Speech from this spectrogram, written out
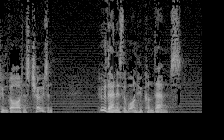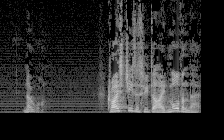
whom God has chosen? Who then is the one who condemns? No one. Christ Jesus, who died, more than that,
